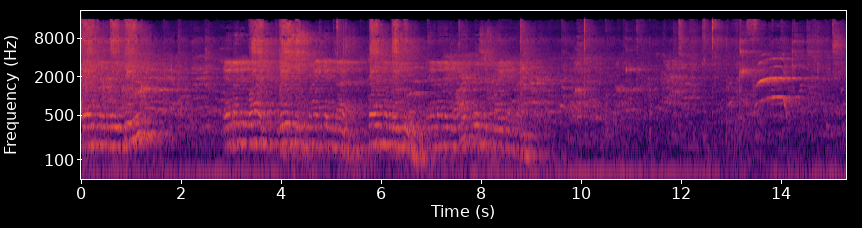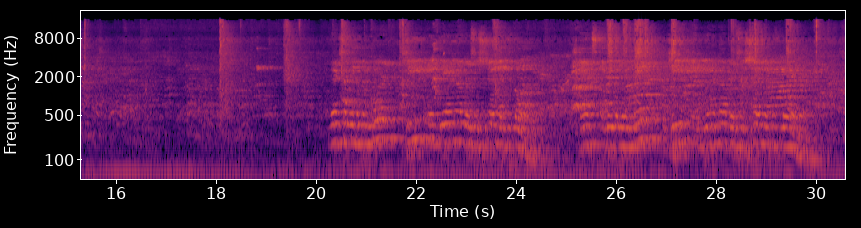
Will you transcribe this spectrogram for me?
Then number two, Emmanuel Mark versus Mike and Glad. Court number Emmanuel Mark versus Mike. Next available court, G and Diana versus Chen and Flo. Next available court, G and Diana versus Chen and Flo.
